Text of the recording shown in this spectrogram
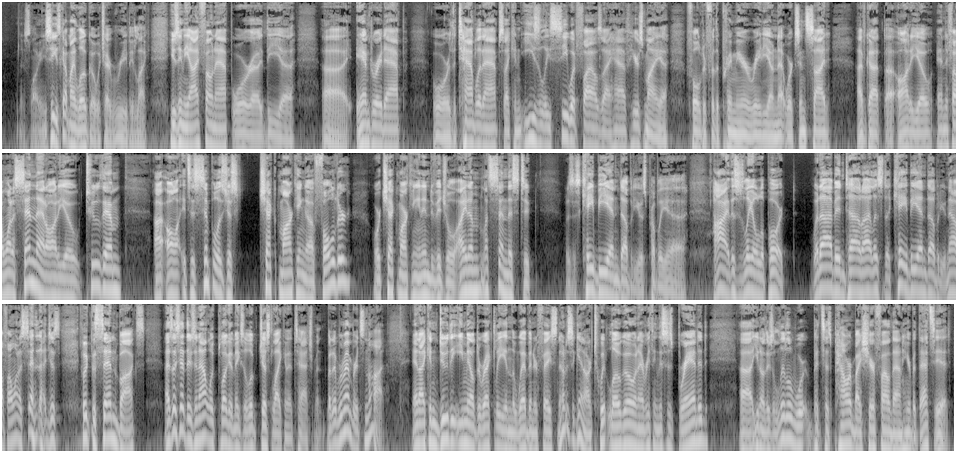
you see, it's got my logo, which I really like. Using the iPhone app or uh, the uh, uh Android app or the tablet apps. I can easily see what files I have. Here's my uh, folder for the Premier Radio Networks. Inside, I've got uh, audio, and if I want to send that audio to them, uh, all it's as simple as just check marking a folder or check marking an individual item. Let's send this to what is this? KBNW is probably a uh, hi. This is Leo Laporte. What I've been told, I listen to KBNW. Now, if I want to send it, I just click the send box as I said, there's an Outlook plugin that makes it look just like an attachment, but remember, it's not. And I can do the email directly in the web interface. Notice again our Twit logo and everything. This is branded. Uh, you know, there's a little word that says powered by ShareFile down here, but that's it.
